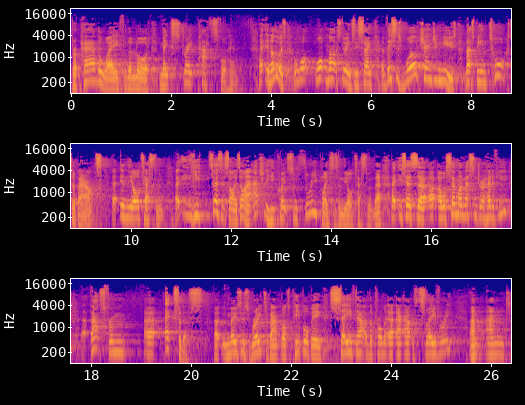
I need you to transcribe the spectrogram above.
Prepare the way for the Lord, make straight paths for him. Uh, in other words, what, what Mark's doing is he's saying uh, this is world changing news that's being talked about uh, in the Old Testament. Uh, he says it's Isaiah. Actually, he quotes from three places in the Old Testament there. Uh, he says, uh, I, I, will send my messenger ahead of you. that's from Exodus. Moses wrote about God's people being saved out of, the prom- out of slavery. Um, and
